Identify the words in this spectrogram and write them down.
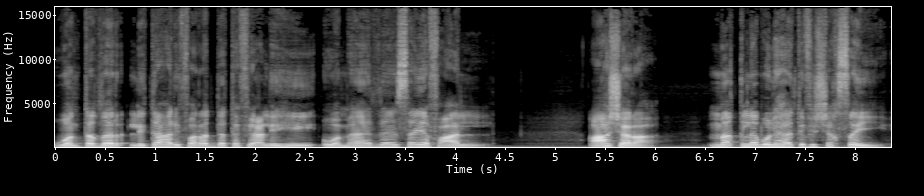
وانتظر لتعرف ردة فعله وماذا سيفعل. عشرة. مقلب الهاتف الشخصي.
